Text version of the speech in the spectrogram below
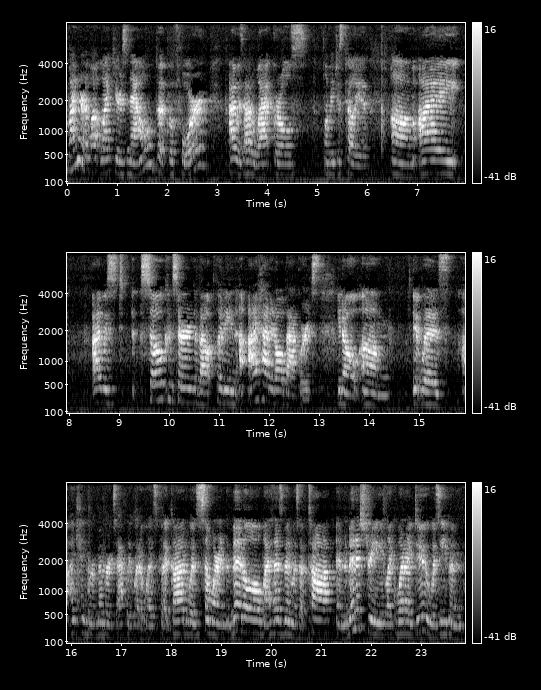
Mine are a lot like yours now, but before I was out of whack, girls. Let me just tell you, um, I I was so concerned about putting. I had it all backwards. You know, um, it was. I can't even remember exactly what it was, but God was somewhere in the middle. My husband was up top, and the ministry, like what I do, was even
